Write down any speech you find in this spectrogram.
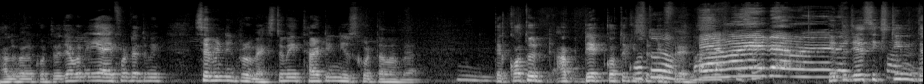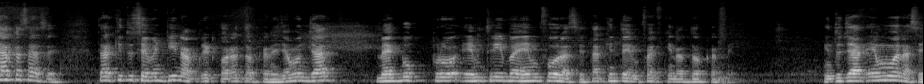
ভালোভাবে করতে হবে যেমন এই আইফোনটা তুমি সেভেন্টিন প্রো ম্যাক্স তুমি থার্টিন ইউজ করতাম আমরা। তো কত আপডেট কত কিছু ডিফারেন্স কিন্তু যে সিক্সটিন যার কাছে আছে তার কিন্তু সেভেন্টিন আপগ্রেড করার দরকার নেই। যেমন যার ম্যাকবুক প্রো এম থ্রি বা এম ফোর আছে তার কিন্তু এম ফাইভ কেনার দরকার নেই। কিন্তু যার এম ওয়ান আছে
